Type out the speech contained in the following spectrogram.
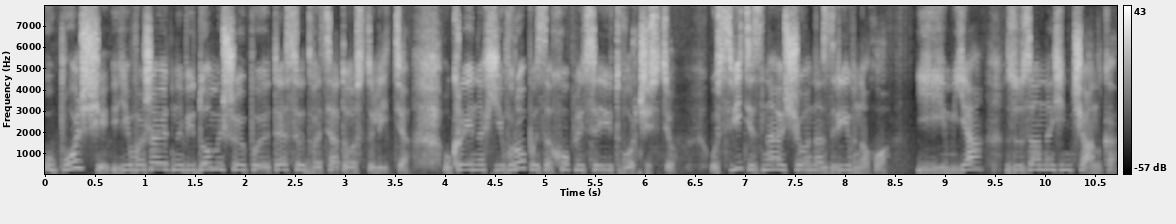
У Польщі її вважають найвідомішою поетесою ХХ століття. У країнах Європи захоплюються її творчістю. У світі знають, що вона з рівного. Її ім'я Зузанна Гінчанка.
